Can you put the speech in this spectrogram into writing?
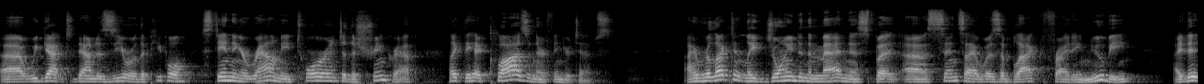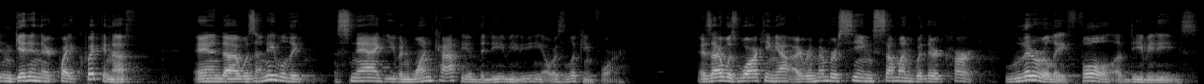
uh, we got down to zero, the people standing around me tore into the shrink wrap like they had claws in their fingertips. I reluctantly joined in the madness, but uh, since I was a Black Friday newbie, I didn't get in there quite quick enough and uh, was unable to snag even one copy of the DVD I was looking for. As I was walking out, I remember seeing someone with their cart literally full of DVDs.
